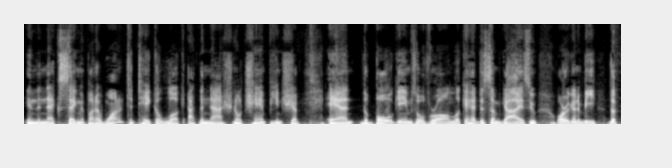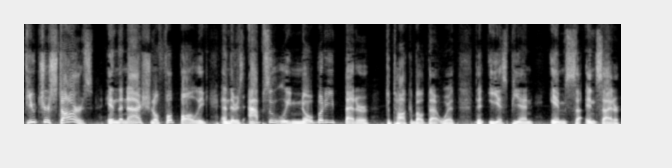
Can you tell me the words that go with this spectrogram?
in the next segment, but I wanted to take a look at the national championship and the bowl games overall and look ahead to some guys who are going to be the future stars in the National Football League. And there's absolutely nobody better to talk about that with than ESPN insider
